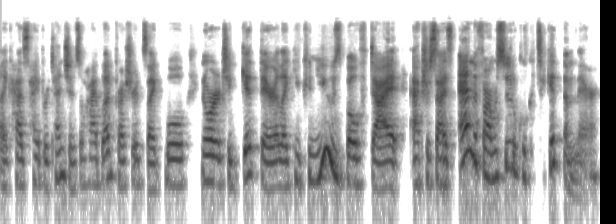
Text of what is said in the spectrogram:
like has hypertension so high blood pressure it's like well in order to get there like you can use both diet exercise and the pharmaceutical to get them there.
